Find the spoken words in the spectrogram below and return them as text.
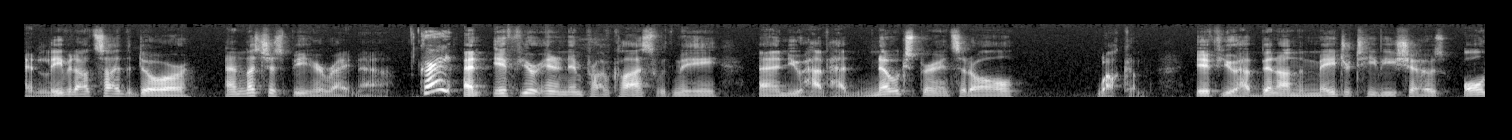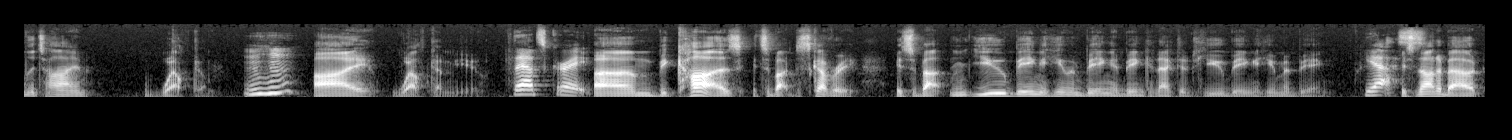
and leave it outside the door, and let's just be here right now. great. And if you're in an improv class with me and you have had no experience at all, welcome. If you have been on the major TV shows all the time, welcome. Mm-hmm. I welcome you. That's great. um, because it's about discovery. It's about you being a human being and being connected to you being a human being. Yes. It's not about,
